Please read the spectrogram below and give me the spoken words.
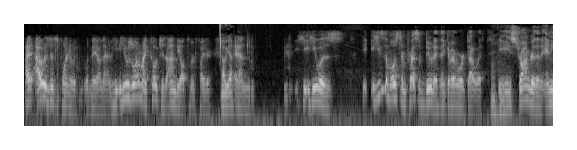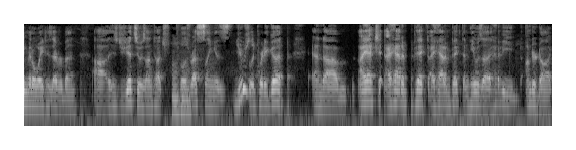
I, I was disappointed with, with Nate on that. He, he was one of my coaches on The Ultimate Fighter. Oh yeah, and he he was he, he's the most impressive dude I think I've ever worked out with. He, he's stronger than any middleweight has ever been. Uh, his jiu-jitsu is untouchable. His wrestling is usually pretty good. And um, I actually I had him picked. I had him picked, and he was a heavy underdog.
